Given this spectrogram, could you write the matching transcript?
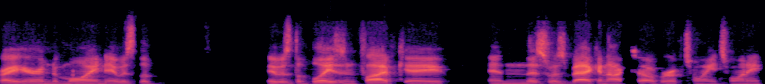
right here in Des Moines. It was the it was the Blazing 5K, and this was back in October of 2020.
